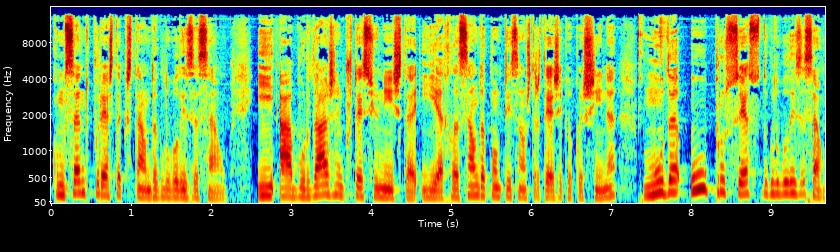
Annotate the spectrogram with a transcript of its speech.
começando por esta questão da globalização e a abordagem proteccionista e a relação da competição estratégica com a China, muda o processo de globalização.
